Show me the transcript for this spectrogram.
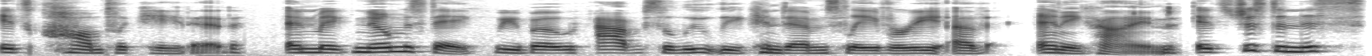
it's complicated. And make no mistake, we both absolutely condemn slavery of any kind. It's just in this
